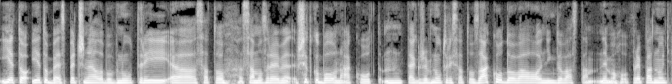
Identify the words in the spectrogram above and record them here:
je to, je to bezpečné, lebo vnútri uh, sa to samozrejme, všetko bolo na kód, takže vnútri sa to zakodovalo, nikto vás tam nemohol prepadnúť.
